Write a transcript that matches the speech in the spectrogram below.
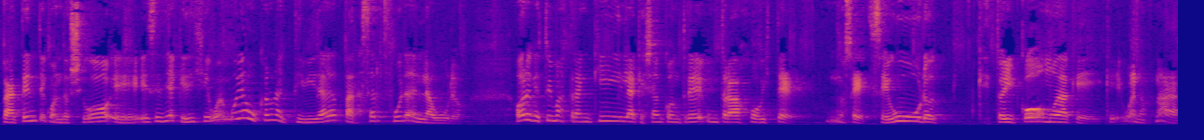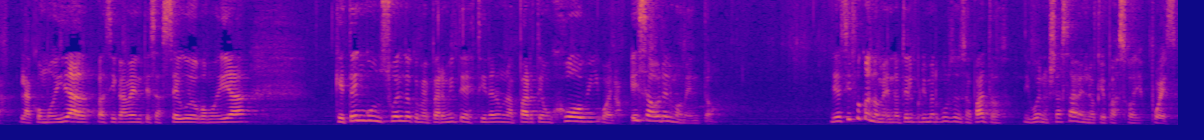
patente cuando llegó eh, ese día que dije, bueno, voy a buscar una actividad para hacer fuera del laburo. Ahora que estoy más tranquila, que ya encontré un trabajo, viste, no sé, seguro, que estoy cómoda, que, que bueno, nada, la comodidad, básicamente, esa pseudo comodidad, que tengo un sueldo que me permite destinar una parte a un hobby, bueno, es ahora el momento. Y así fue cuando me anoté el primer curso de zapatos. Y bueno, ya saben lo que pasó después.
